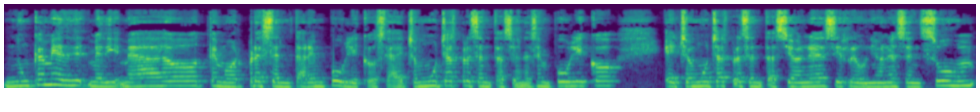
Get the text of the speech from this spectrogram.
nunca me, ha dado temor presentar en público, o sea, he hecho muchas presentaciones en público, he hecho muchas presentaciones y reuniones en Zoom,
